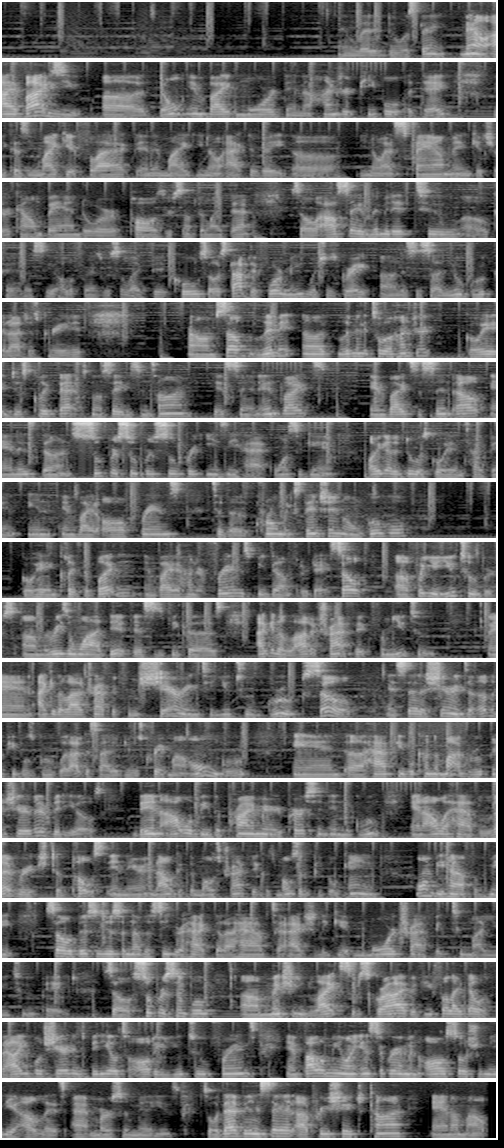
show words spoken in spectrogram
and let it do its thing. Now, I advise you, uh, don't invite more than a hundred people a day because you might get flagged and it might, you know, activate, uh, you know, as spam and get your account banned or paused or something like that. So I'll say limit it to, oh, okay, let's see, all the friends were selected. Cool. So it stopped it for me, which is great. Uh, this is a new group that I just created. Um, so limit uh, limit it to 100. Go ahead and just click that. It's going to save you some time. Hit send invites. Invites is sent out and it's done. Super, super, super easy hack. Once again, all you got to do is go ahead and type in, in invite all friends to the Chrome extension on Google. Go ahead and click the button, invite 100 friends, be done for the day. So uh, for your YouTubers, um, the reason why I did this is because I get a lot of traffic from YouTube and I get a lot of traffic from sharing to YouTube groups. So instead of sharing to other people's group, what I decided to do is create my own group and uh, have people come to my group and share their videos. Then I will be the primary person in the group and I will have leverage to post in there and I'll get the most traffic because most of the people came on behalf of me. So this is just another secret hack that I have to actually get more traffic to my YouTube page. So super simple. Um, make sure you like, subscribe. If you feel like that was valuable, share this video to all your YouTube friends and follow me on Instagram and all social media outlets at Mercer Millions. So with that being said, I appreciate your time and I'm out.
